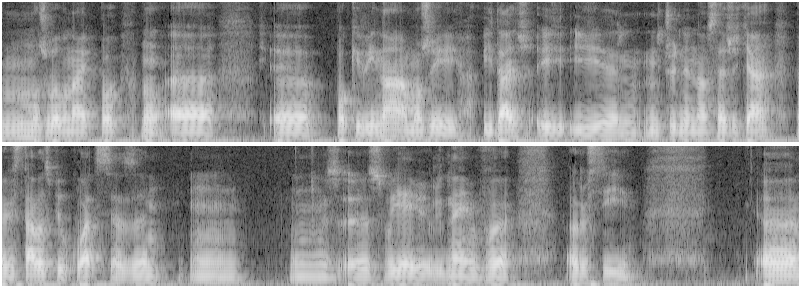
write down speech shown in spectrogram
Можливо, навіть по. Ну, поки війна, а може і, і далі, і, і чуть не на все життя перестали спілкуватися з, м, з своєю ріднею в Росії. Е,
